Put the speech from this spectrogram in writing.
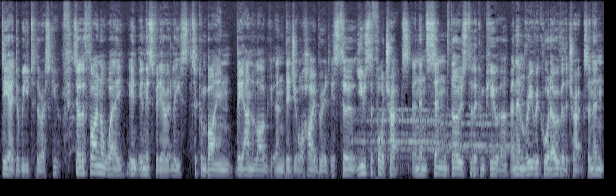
DAW to the rescue. so the final way, in, in this video at least, to combine the analog and digital hybrid is to use the four tracks and then send those to the computer and then re-record over the tracks and then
